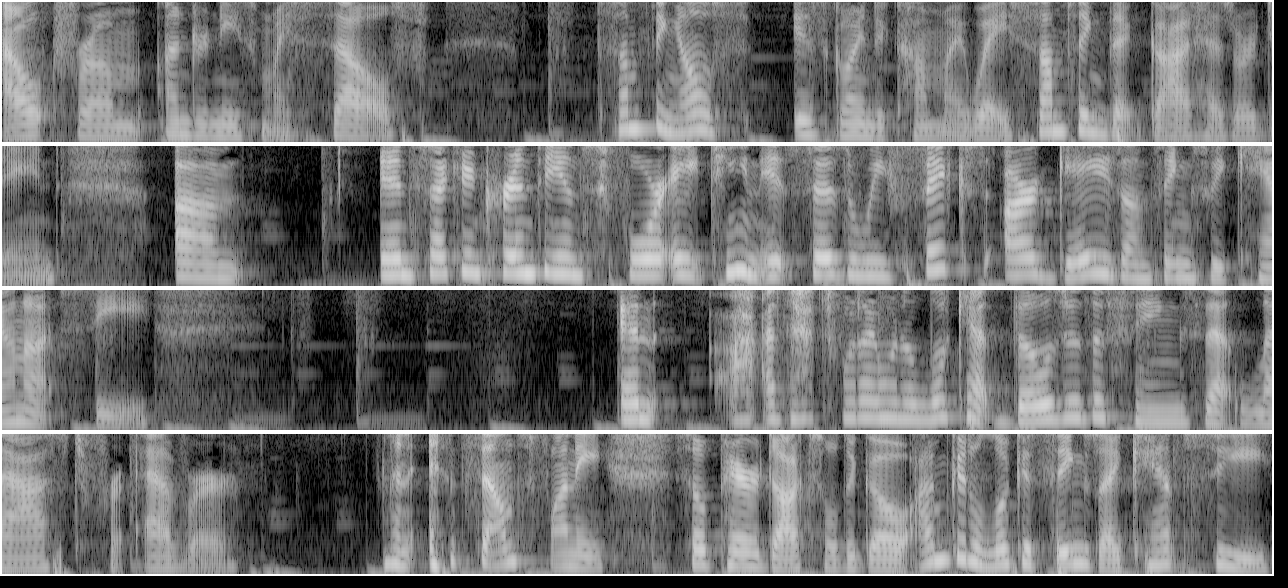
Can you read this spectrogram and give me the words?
out from underneath myself, something else is going to come my way, something that God has ordained. Um, in 2 Corinthians 4:18 it says we fix our gaze on things we cannot see. And I, that's what I want to look at. Those are the things that last forever. And it sounds funny, so paradoxical to go, I'm going to look at things I can't see.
